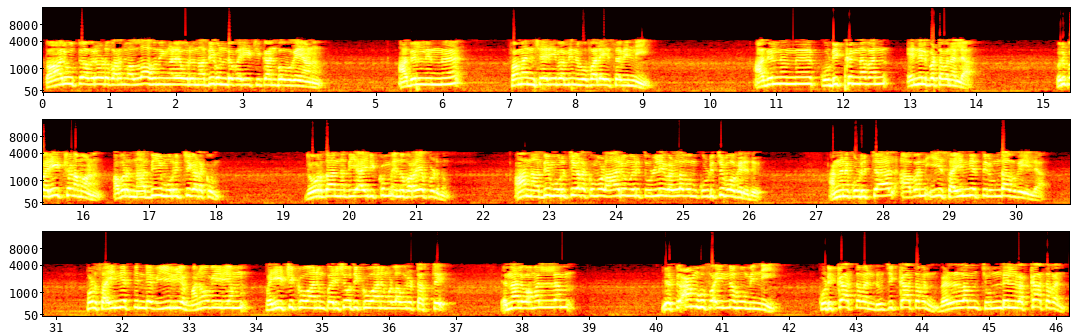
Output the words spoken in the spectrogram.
താലൂത്ത് അവരോട് പറഞ്ഞു അള്ളാഹു നിങ്ങളെ ഒരു നദി കൊണ്ട് പരീക്ഷിക്കാൻ പോവുകയാണ്. അതിൽ നിന്ന് ഫമൻ ഷരീബ മിൻഹു ഫലൈസ അതിൽ നിന്ന് കുടിക്കുന്നവൻ എന്നിൽപ്പെട്ടവനല്ല. ഒരു പരീക്ഷണമാണ്. അവർ നദി മുറിച്ചു കടക്കും. ജോർദാൻ നദിയായിരിക്കും എന്ന് പറയപ്പെടുന്നു. ആ നദി മുറിച്ചു കടക്കുമ്പോൾ ആരും ഒരു തുള്ളി വെള്ളവും കുടിച്ചു പോകരുത്. അങ്ങനെ കുടിച്ചാൽ അവൻ ഈ സൈന്യത്തിൽ ഉണ്ടാവുകയില്ല. അപ്പോൾ സൈന്യത്തിന്റെ വീര്യം മനോവീര്യം പരീക്ഷിക്കുവാനും പരിശോധിക്കുവാനുമുള്ള ഒരു ടെസ്റ്റ് എന്നാൽ ഒമല്ലം മിന്നി. കുടിക്കാത്തവൻ രുചിക്കാത്തവൻ വെള്ളം ചുണ്ടിൽ വെക്കാത്തവൻ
